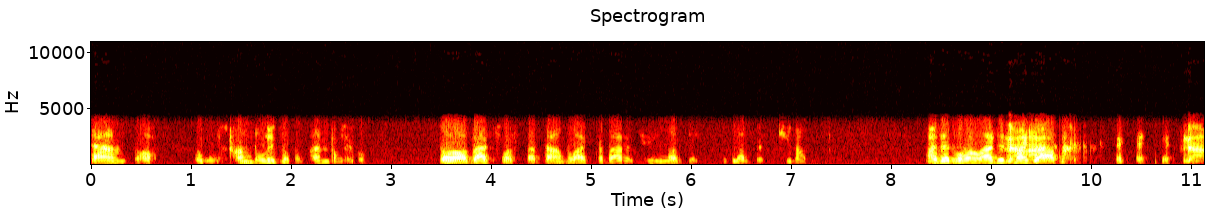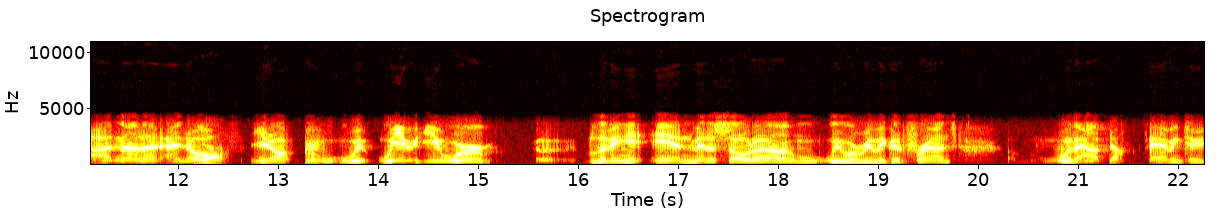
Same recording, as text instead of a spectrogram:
dance. Oh, it was unbelievable, unbelievable. So that's what Saddam liked about it. He loved it. He loved it, you know. I said, well, I did no, my job. no, I, no, I, I know, yeah. You know, we, we, you were uh, living in Minnesota. Um, we were really good friends without yeah. having to,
